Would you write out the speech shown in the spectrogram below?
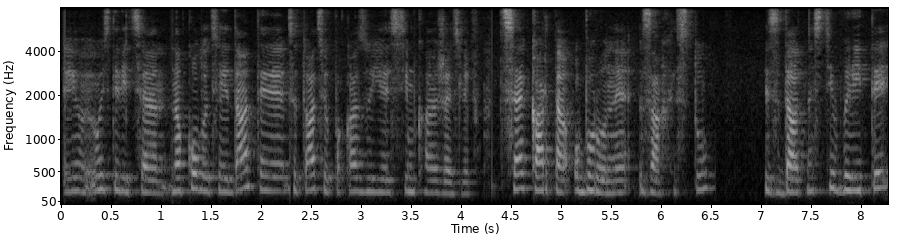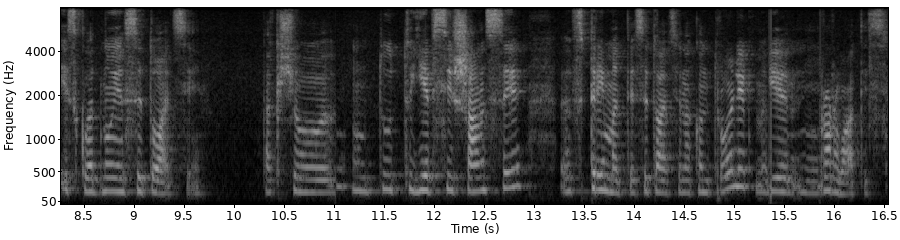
І ось дивіться, навколо цієї дати ситуацію показує сімка жезлів. Це карта оборони захисту і здатності вийти із складної ситуації. Так що тут є всі шанси втримати ситуацію на контролі і м, прорватись.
